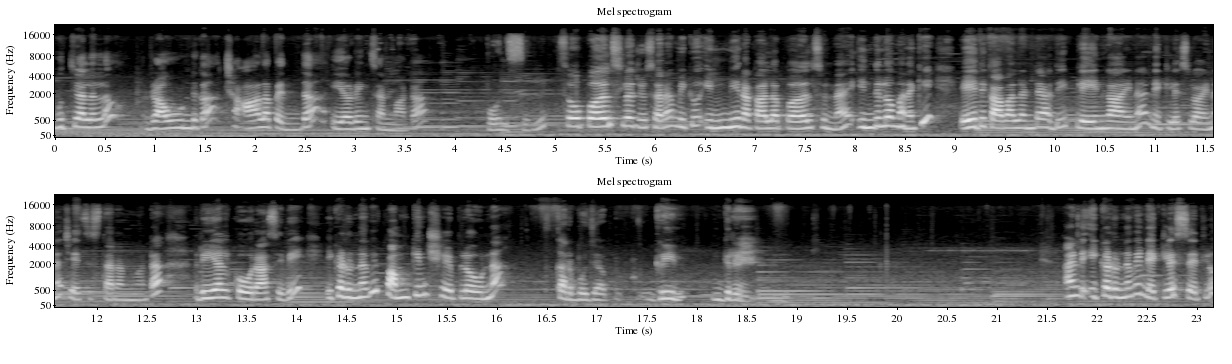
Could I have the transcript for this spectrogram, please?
ముత్యాలలో రౌండ్గా చాలా పెద్ద ఇయర్ రింగ్స్ అనమాట పోల్స్ సో పర్ల్స్లో చూసారా మీకు ఇన్ని రకాల పర్ల్స్ ఉన్నాయి. ఇందులో మనకి ఏది కావాలంటే అది ప్లెయిన్గా అయినా నెక్లెస్లో అయినా చేసిస్తారనమాట రియల్ కోరాస్ ఇవి. ఇక్కడ ఉన్నవి పంకిన్ షేప్లో ఉన్న కర్బూజా గ్రీన్. గ్రీన్. అండ్ ఇక్కడ ఉన్నవి నెక్లెస్ సెట్లు.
